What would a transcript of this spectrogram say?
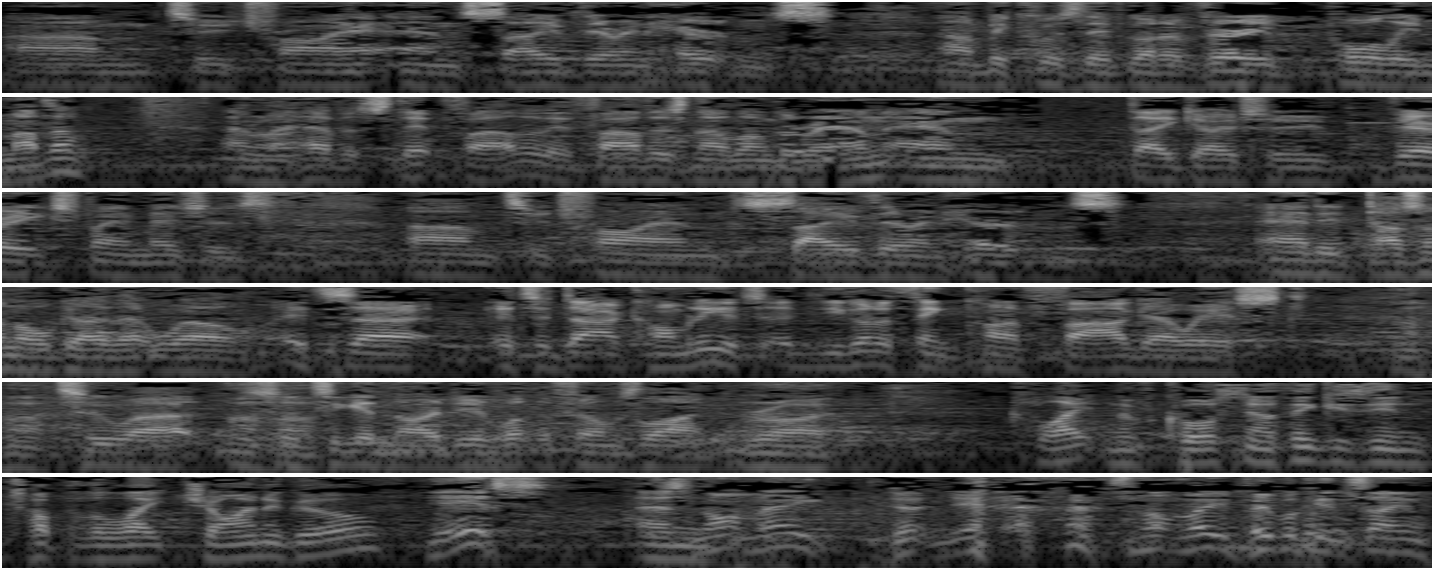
Um, to try and save their inheritance uh, because they've got a very poorly mother and they have a stepfather. Their father's no longer around, and they go to very extreme measures um, to try and save their inheritance and it doesn't all go that well. It's a it's a dark comedy. It's you got to think kind of Fargo esque to, uh, to to get an idea of what the film's like. Right. Clayton, of course, now I think he's in Top of the Lake China Girl. Yes, it's And- not me. Yeah. it's not me. People keep saying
